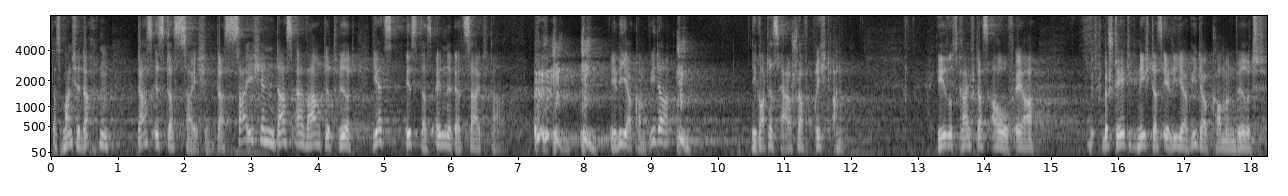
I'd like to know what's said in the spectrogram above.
Dass manche dachten, das ist das Zeichen. Das Zeichen, das erwartet wird. Jetzt ist das Ende der Zeit da. Elia kommt wieder. Die Gottesherrschaft bricht an. Jesus greift das auf. Er bestätigt nicht, dass Elia wiederkommen wird.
